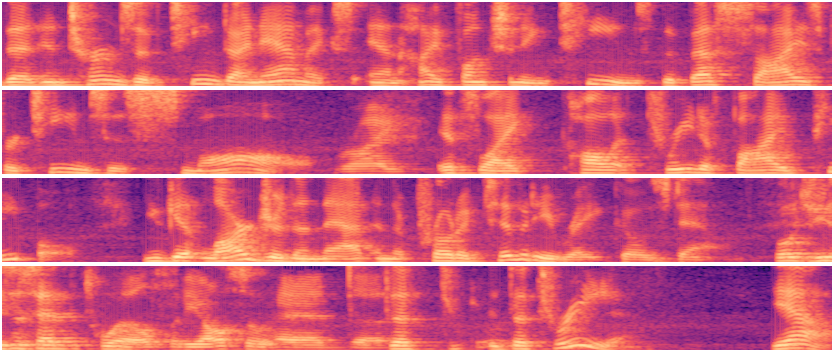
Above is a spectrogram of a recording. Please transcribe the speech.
that in terms of team dynamics and high functioning teams, the best size for teams is small. Right. It's like, call it three to five people. You get larger than that, and the productivity rate goes down. Well, Jesus had the 12, but he also had uh, The, th- the three. Yeah. Yeah.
